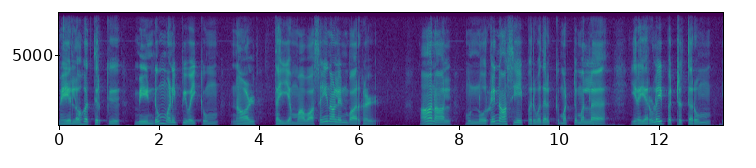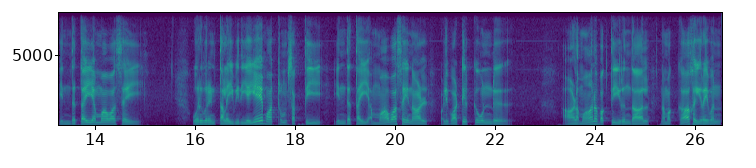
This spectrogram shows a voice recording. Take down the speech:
மேலோகத்திற்கு மீண்டும் அனுப்பி வைக்கும் நாள் தை அமாவாசை நாள் என்பார்கள். ஆனால் முன்னோர்களின் ஆசியை பெறுவதற்கு மட்டுமல்ல இறையருளை பெற்றுத்தரும் இந்த தை அமாவாசை. ஒருவரின் தலைவிதியையே மாற்றும் சக்தி இந்த தை அமாவாசை நாள் வழிபாட்டிற்கு உண்டு. ஆழமான பக்தி இருந்தால் நமக்காக இறைவன்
